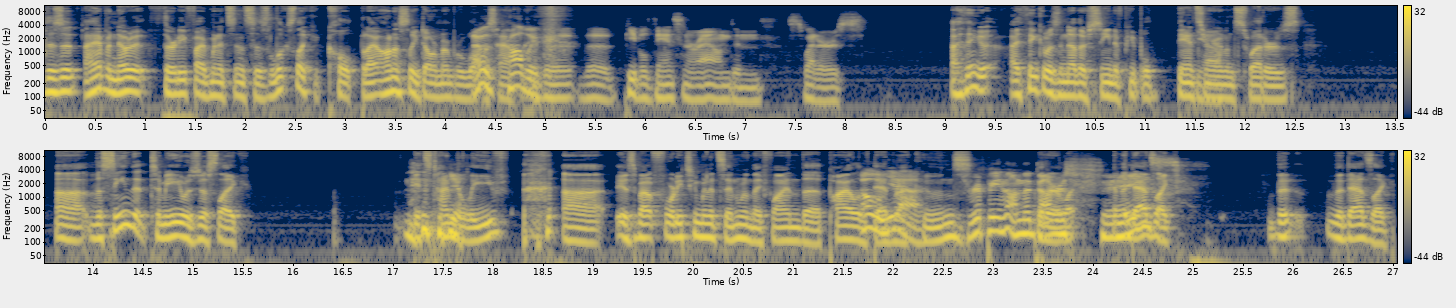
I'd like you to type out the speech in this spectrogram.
Does it? I have a note at 35 minutes and it says looks like a cult, but I honestly don't remember what that was, happening. probably the the people dancing around in sweaters. I think I think it was another scene of people dancing Yeah. around in sweaters. Uh, the scene that to me was just like it's time to leave. Uh, is about 42 minutes in when they find the pile of Oh dead yeah, raccoons. dripping on the daughter's like- face. and the dad's like, the the dad's like,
